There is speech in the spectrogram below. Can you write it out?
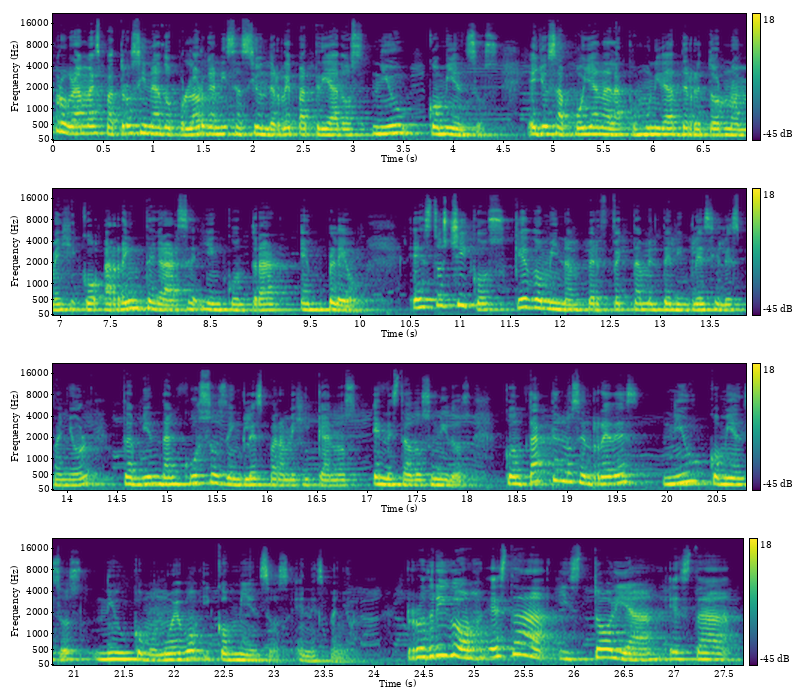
programa es patrocinado por la organización de repatriados New Comienzos. Ellos apoyan a la comunidad de retorno a México a reintegrarse y encontrar empleo. Estos chicos que dominan perfectamente el inglés y el español también dan cursos de inglés para mexicanos en Estados Unidos. Contáctenlos en redes New Comienzos, New como nuevo y Comienzos en español. Rodrigo, esta historia, esta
